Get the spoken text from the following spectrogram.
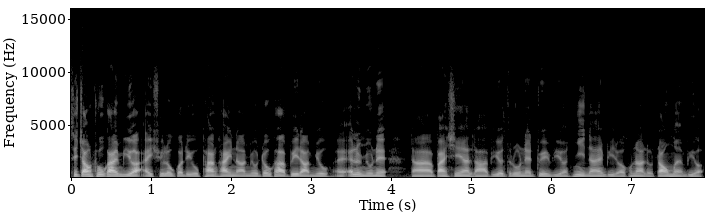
စစ်ကြောင်းထိုးခိုင်းပြီးတော့အဲ့ရွှေလောက်ကွက်တွေကိုဖမ်းခိုင်းတာမျိုးဒုက္ခပေးတာမျိုးအဲအဲ့လိုမျိုးနဲ့ဒါပိုင်ရှင်ကလာပြီးတော့သူတို့နဲ့တွေ့ပြီးတော့ညှိနှိုင်းပြီးတော့ခုနလိုတောင်းပန်ပြီးတော့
